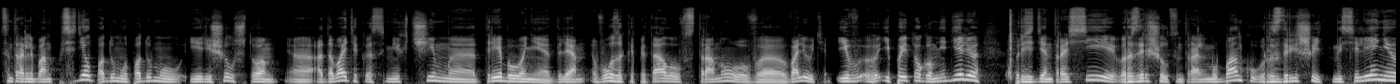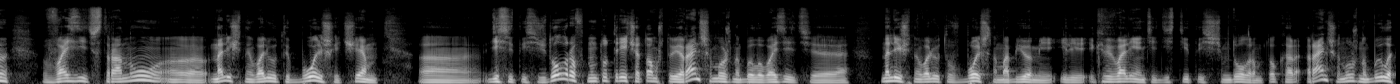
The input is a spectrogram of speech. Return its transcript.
Центральный банк посидел, подумал, подумал и решил, что э, а давайте-ка смягчим э, требования для ввоза капитала в страну в валюте. И, и по итогам недели президент России разрешил Центральному банку разрешить населению ввозить в страну э, наличной валюты больше, чем 10 тысяч долларов. Ну, тут речь о том, что и раньше можно было возить наличную валюту в большем объеме или эквиваленте 10 тысячам долларов, только раньше нужно было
